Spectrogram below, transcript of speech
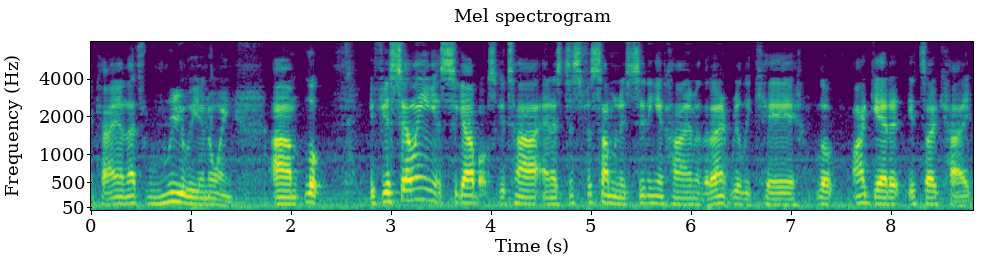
okay? And that's really annoying. Um, look, if you're selling a cigar box guitar and it's just for someone who's sitting at home and they don't really care, look, I get it, it's okay.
